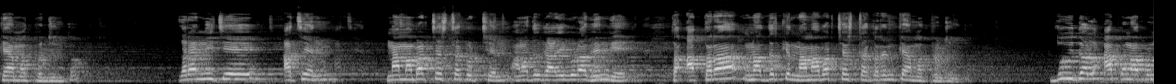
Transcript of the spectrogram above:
কেয়ামত পর্যন্ত। যারা নিচে আছেন, নামাবার চেষ্টা করছেন, আমাদের গাড়ি ঘোড়া ভেঙে, তো আপনারা ওনাদেরকে নামাবার চেষ্টা করেন কেয়ামত পর্যন্ত। দুই দল আপন আপন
